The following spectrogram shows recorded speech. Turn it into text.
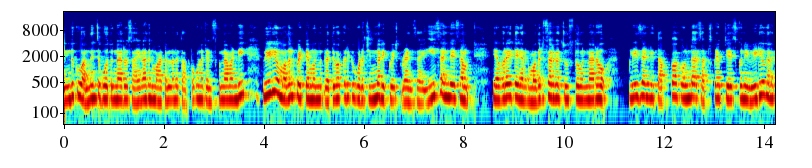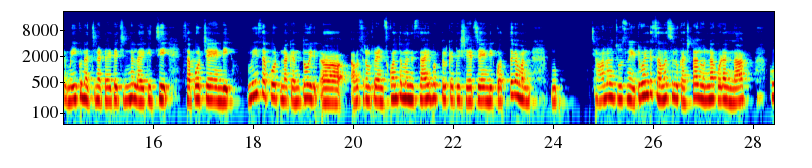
ఎందుకు అందించబోతున్నారో సాయినాథుని మాటల్లోనే తప్పకుండా తెలుసుకున్నామండి వీడియో మొదలు పెట్టే ముందు ప్రతి ఒక్కరికి కూడా చిన్న రిక్వెస్ట్ ఫ్రెండ్స్ ఈ సందేశం ఎవరైతే కనుక మొదటిసారిగా చూస్తూ ఉన్నారో ప్లీజ్ అండి తప్పకుండా సబ్స్క్రైబ్ చేసుకుని వీడియో కనుక మీకు నచ్చినట్టయితే చిన్న లైక్ ఇచ్చి సపోర్ట్ చేయండి. మీ సపోర్ట్ నాకు ఎంతో అవసరం ఫ్రెండ్స్. కొంతమంది సాయి భక్తులకైతే షేర్ చేయండి. కొత్తగా మన ఛానల్ చూసిన ఎటువంటి సమస్యలు కష్టాలు ఉన్నా కూడా నాకు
